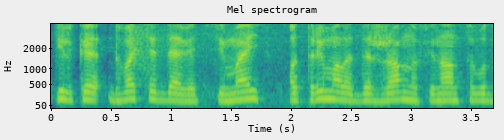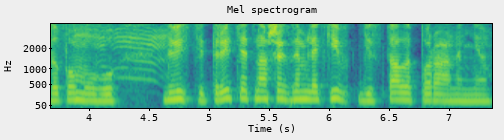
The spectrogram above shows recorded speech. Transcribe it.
Тільки 29 сімей отримали державну фінансову допомогу. 230 наших земляків дістали поранення.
